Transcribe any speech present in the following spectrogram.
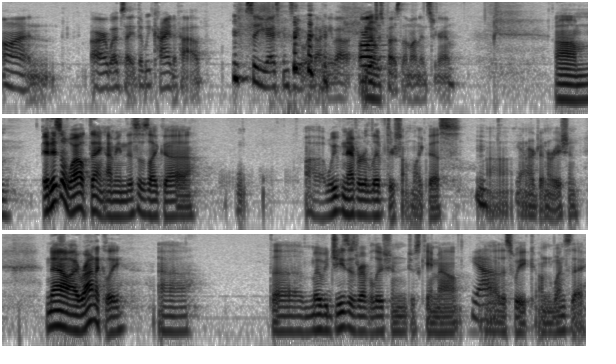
on our website that we kind of have, so you guys can see what we're talking about, or I'll just post them on Instagram. Um, it is a wild thing. I mean, this is like a, uh, we've never lived through something like this uh, in our generation. Now, ironically, uh, the movie Jesus Revolution just came out Yeah. uh, this week on Wednesday,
